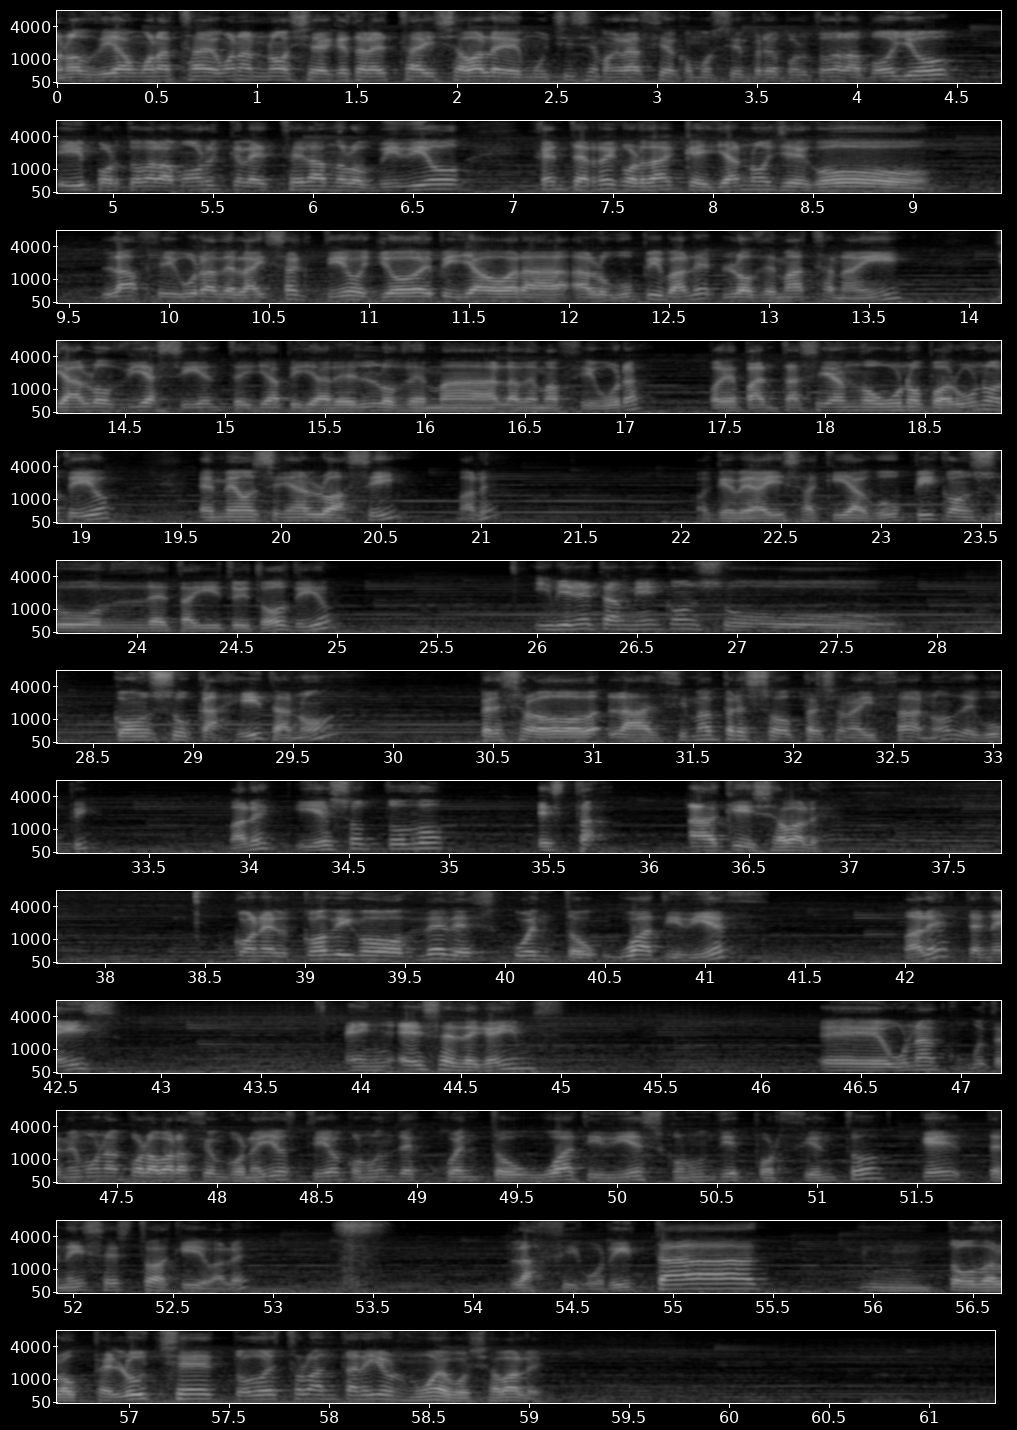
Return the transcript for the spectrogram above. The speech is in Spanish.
Buenos días, buenas tardes, buenas noches, ¿qué tal estáis, chavales? Muchísimas gracias, como siempre, por todo el apoyo y por todo el amor que le estáis dando los vídeos. Gente, recordad que ya nos llegó la figura del Isaac, tío. Yo he pillado ahora al Guppy, ¿vale? Los demás están ahí. Ya los días siguientes ya pillaré los demás, las demás figuras. Porque para estar enseñando uno por uno, tío, es mejor enseñarlo así, ¿vale? Para que veáis aquí a Guppy con su detallito y todo, tío. Y viene también con su... Con su cajita, ¿no? La encima personalizada, ¿no? De Guppy. ¿Vale? Y eso todo está aquí, chavales. Con el código de descuento WATI10. ¿Vale? Tenéis en SD Games. Eh, una, tenemos una colaboración con ellos, tío, con un descuento WATI10 con un 10%. Que tenéis esto aquí, ¿vale? Las figuritas, mm, todos los peluches, todo esto lo han traído nuevo, chavales.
